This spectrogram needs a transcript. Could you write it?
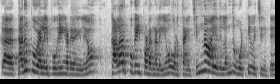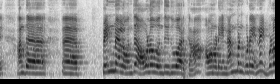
க- கருப்பு வெள்ளை புகைப்படங்களையும் கலர் புகைப்படங்களையும் ஒருத்தன் சின்ன வயதுலேருந்து ஒட்டி வச்சுக்கிட்டு அந்த பெண் மேலே வந்து அவ்வளோ வந்து இதுவாக இருக்கான். அவனுடைய நண்பன் கூட என்ன இவ்வளோ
